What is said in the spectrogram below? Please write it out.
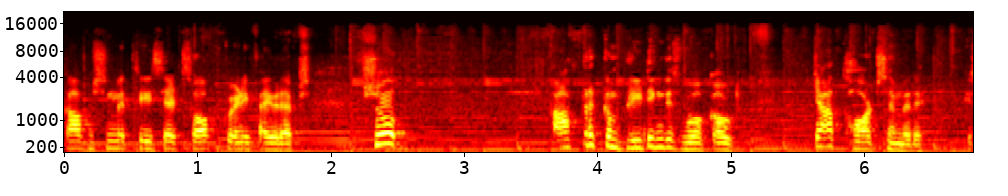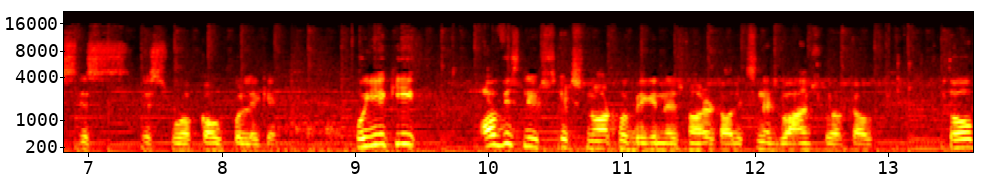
काफ मशीन में three sets of twenty five reps so after completing this workout क्या थाट्स हैं मेरे इस इस इस वर्कआउट को लेके? वो ये कि obviously it's it's not for beginners not at all it's an advance workout तो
